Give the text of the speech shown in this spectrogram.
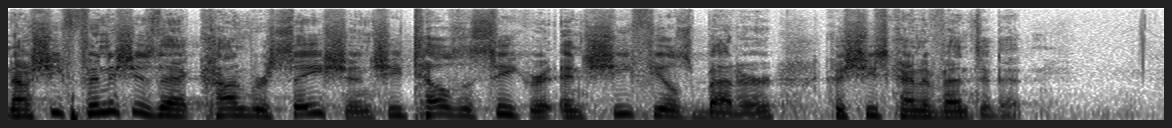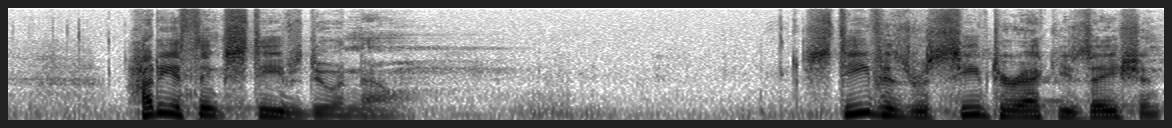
Now she finishes that conversation, she tells the secret, and she feels better because she's kind of vented it. How do you think Steve's doing now? Steve has received her accusation.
